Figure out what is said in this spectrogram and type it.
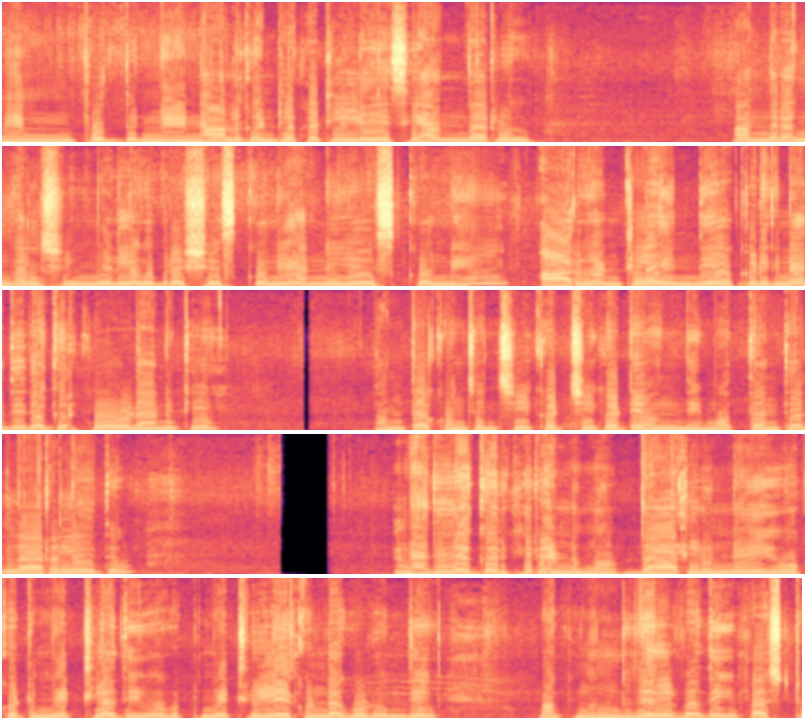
మేము పొద్దున్నే నాలుగు గంటలకు అట్లా లేచి అందరూ అందరం కలిసి మెల్లగా బ్రష్ చేసుకొని అన్నీ చేసుకొని ఆరు గంటలు అయింది అక్కడికి నది దగ్గరికి పోవడానికి. అంతా కొంచెం చీకటి చీకటే ఉంది. మొత్తం తెల్లారలేదు. నది దగ్గరికి రెండు మూడు దారులు ఉన్నాయి ఒకటి మెట్లది ఒకటి మెట్లు లేకుండా కూడా ఉంది. మాకు ముందు తెలియదు ఫస్ట్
